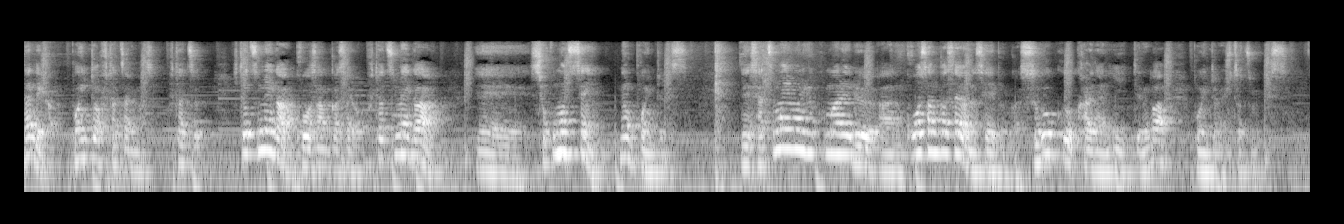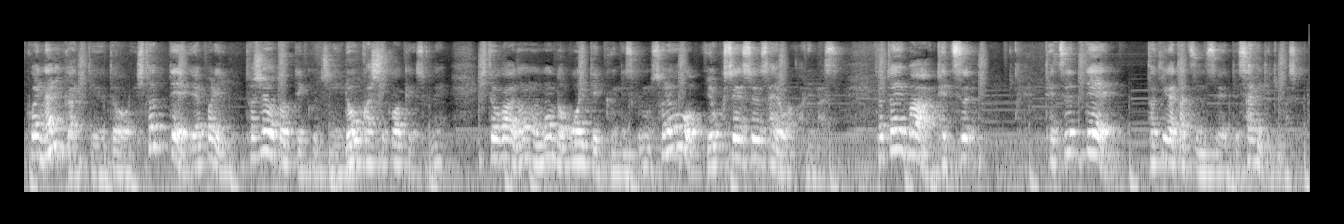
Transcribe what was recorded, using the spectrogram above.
なんでかポイントは2つあります。2つ。1つ目が抗酸化作用。2つ目が、えー、食物繊維のポイントです。でさつまいもに含まれるあの抗酸化作用の成分がすごく体にいいっていうのがポイントの一つ目です。これ何かっていうと人ってやっぱり年を取っていくうちに老化していくわけですよね。人がどんどんどんどん老いていくんですけどもそれを抑制する作用があります。例えば鉄。鉄って時が経つにつれて錆びてきますよね。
